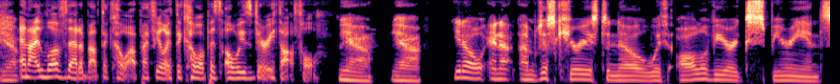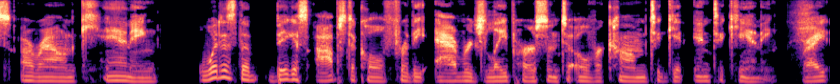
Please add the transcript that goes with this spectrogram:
Yeah. And I love that about the co-op. I feel like the co-op is always very thoughtful. Yeah, yeah. You know, and I, I'm just curious to know with all of your experience around canning, what is the biggest obstacle for the average layperson to overcome to get into canning, right?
